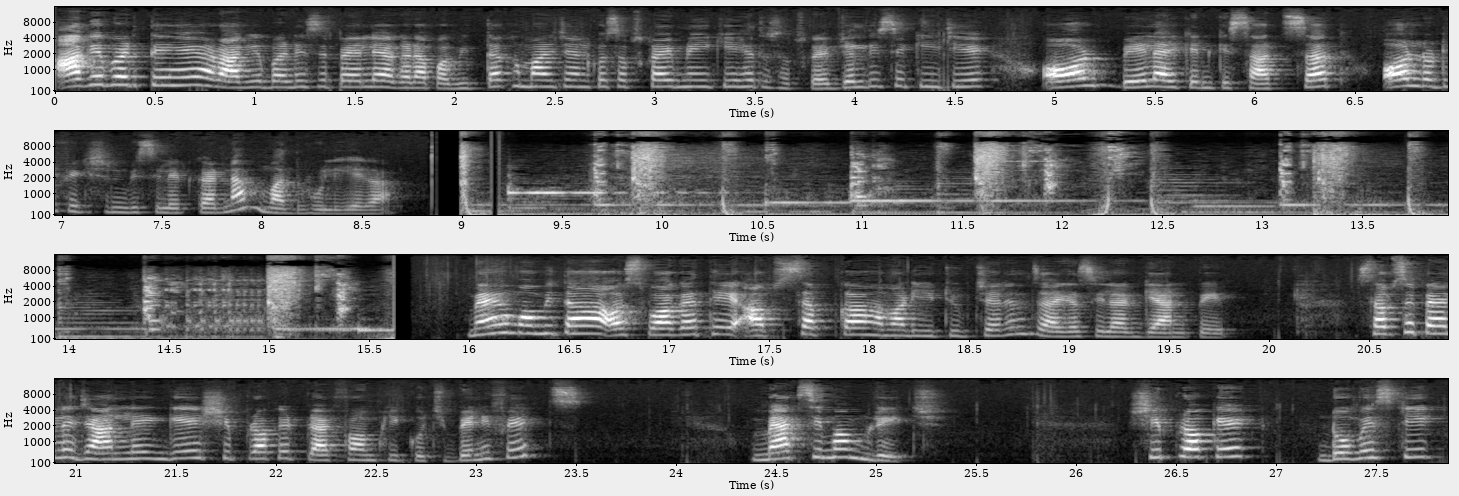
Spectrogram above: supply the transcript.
आगे बढ़ते हैं और आगे बढ़ने से पहले अगर आप अभी तक हमारे चैनल को सब्सक्राइब नहीं किए हैं तो सब्सक्राइब जल्दी से कीजिए और बेल आइकन के साथ साथ ऑल नोटिफिकेशन भी सिलेक्ट करना मत भूलिएगा। मैं हूँ ममिता और स्वागत है आप सबका हमारे यूट्यूब चैनल जायगा सिलार ज्ञान पे। सबसे पहले जान लेंगे शिप रॉकेट प्लेटफॉर्म की कुछ benefits maximum reach Shiprocket domestic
